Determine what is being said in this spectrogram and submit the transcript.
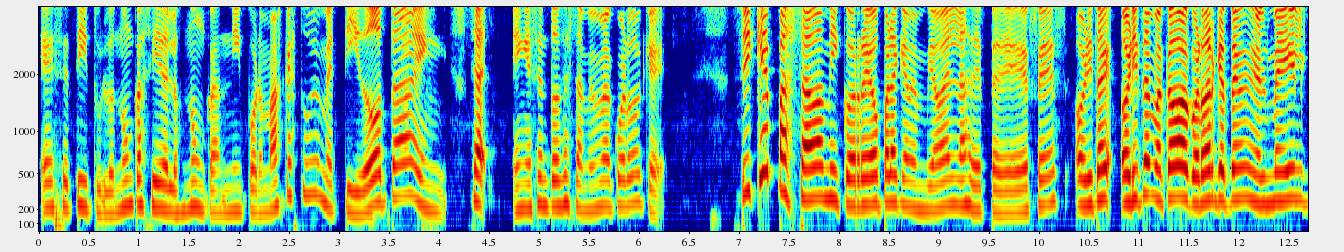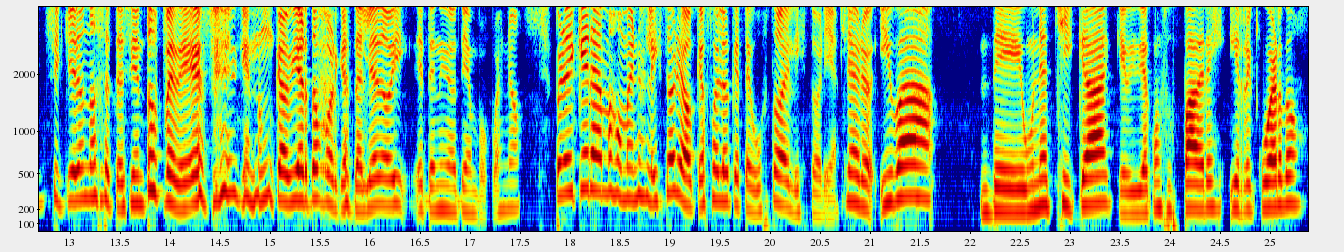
ese título, nunca así de los nunca, ni por más que estuve metidota en... O sea, en ese entonces también me acuerdo que Sí que pasaba mi correo para que me enviaban las de PDFs. Ahorita, ahorita me acabo de acordar que tengo en el mail siquiera unos 700 PDFs que nunca he abierto porque hasta el día de hoy he tenido tiempo, pues no. Pero ¿de qué era más o menos la historia o qué fue lo que te gustó de la historia? Claro, iba de una chica que vivía con sus padres y recuerdo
